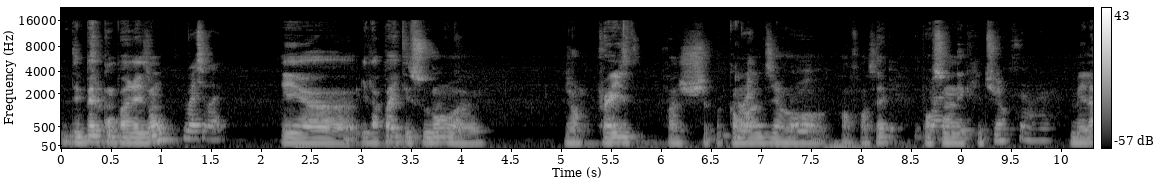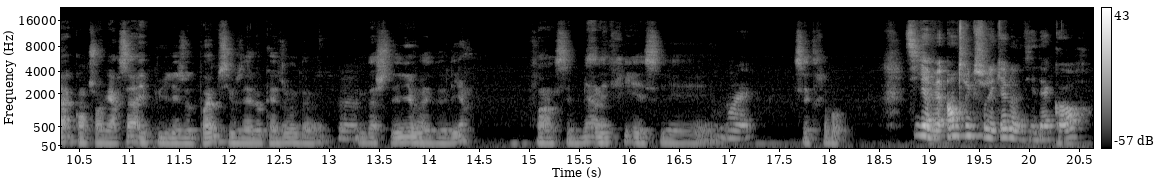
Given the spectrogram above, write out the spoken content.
des belles comparaisons. Ouais, c'est vrai. Et euh, il n'a pas été souvent, genre, praised, enfin, je sais pas comment Ouais. le dire en, en français, pour Ouais, son écriture. Vrai. Mais là, quand tu regardes ça, et puis les autres poèmes, si vous avez l'occasion de, Mm. d'acheter des livres et de lire, enfin, c'est bien écrit et c'est, c'est très beau. S'il y avait un truc sur lequel on était d'accord,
